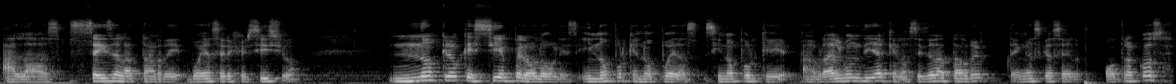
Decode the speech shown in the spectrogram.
a las 6 de la tarde voy a hacer ejercicio, no creo que siempre lo logres. Y no porque no puedas, sino porque habrá algún día que a las 6 de la tarde tengas que hacer otra cosa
